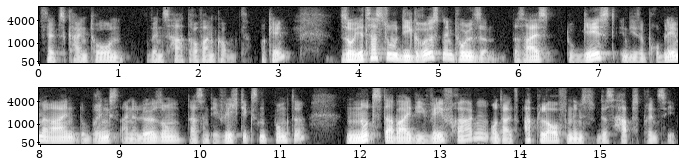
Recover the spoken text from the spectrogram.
selbst keinen Ton, wenn es hart drauf ankommt. Okay? So, jetzt hast du die größten Impulse. Das heißt, du gehst in diese Probleme rein, du bringst eine Lösung, das sind die wichtigsten Punkte. Nutzt dabei die W-Fragen und als Ablauf nimmst du das Hubs-Prinzip.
